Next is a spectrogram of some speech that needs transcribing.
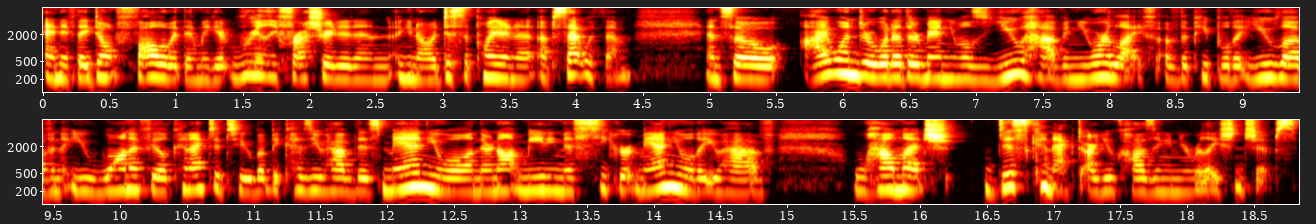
and if they don't follow it then we get really frustrated and you know disappointed and upset with them and so I wonder what other manuals you have in your life of the people that you love and that you want to feel connected to, but because you have this manual and they're not meeting this secret manual that you have, how much disconnect are you causing in your relationships?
